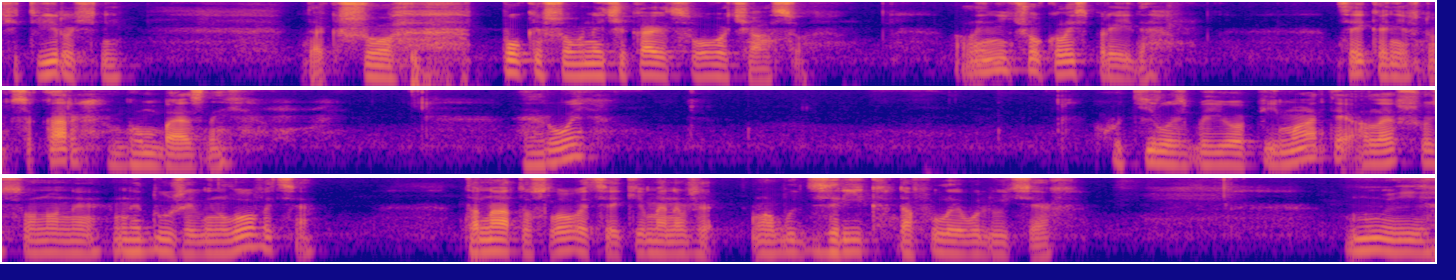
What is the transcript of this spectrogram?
четвірочні. Так що поки що вони чекають свого часу. Але нічого, колись прийде. Цей, звісно, Ксакар бомбезний. Герой. Хотілося б його піймати, але щось воно не, не дуже він ловиться. Танатос ловиться, який в мене вже, мабуть, з рік на фул еволюціях. Ну і,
